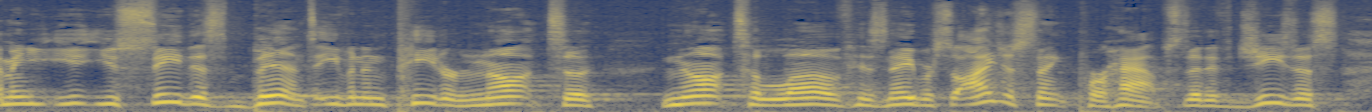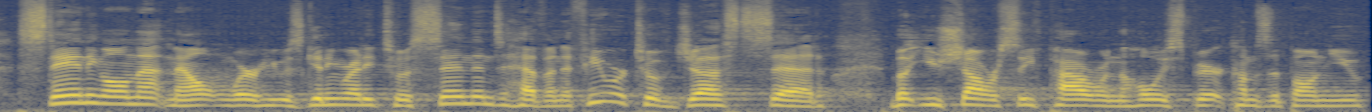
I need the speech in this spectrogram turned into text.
I mean, you, you see this bent even in Peter not to, not to love his neighbor. So I just think perhaps that if Jesus, standing on that mountain where he was getting ready to ascend into heaven, if he were to have just said, But you shall receive power when the Holy Spirit comes upon you,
